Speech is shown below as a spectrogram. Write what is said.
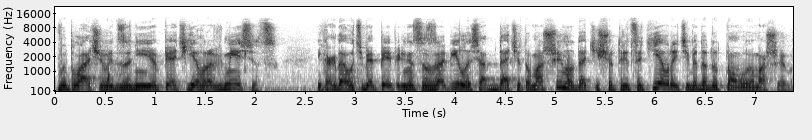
выплачивать за нее 5 евро в месяц, и когда у тебя пепельница забилась, отдать эту машину, дать еще 30 евро, и тебе дадут новую машину.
